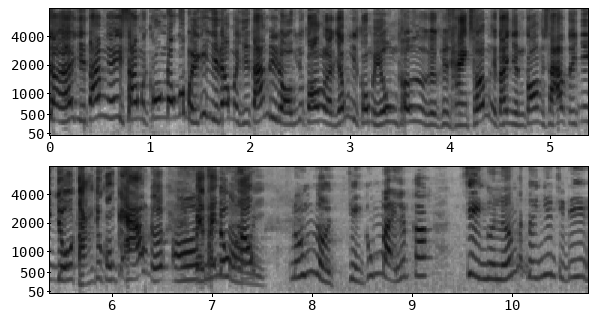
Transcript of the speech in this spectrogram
trời ơi dì tám nghĩ sao mà con đâu có bị cái gì đâu mà dì tám đi đồn cho con là giống như con bị ung thư hàng xóm người ta nhìn con sao tự nhiên vô tặng cho con cái áo nữa. Ờ, mẹ thấy đúng rồi. không? Đúng rồi chị cũng vậy lắm con chị người lớn mà tự nhiên chị đi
